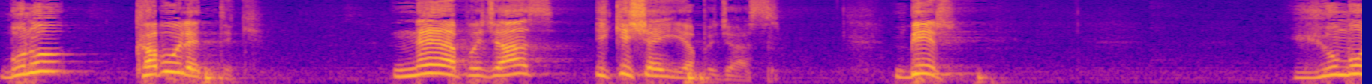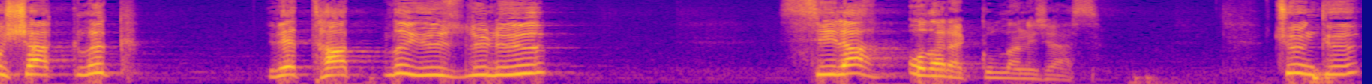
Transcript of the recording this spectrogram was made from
Bunu kabul ettik. Ne yapacağız? İki şey yapacağız. Bir, yumuşaklık ve tatlı yüzlülüğü silah olarak kullanacağız. Çünkü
